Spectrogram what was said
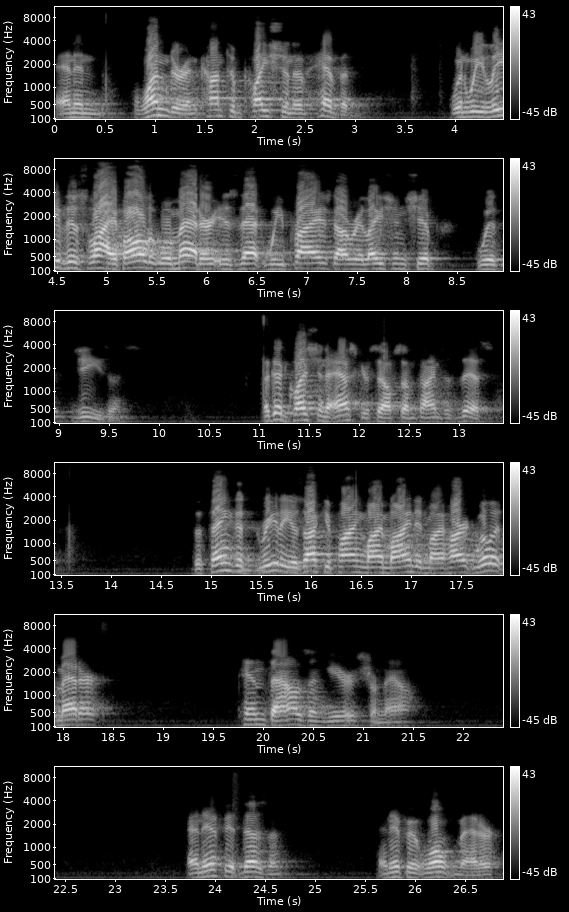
and in wonder and contemplation of heaven. When we leave this life, all that will matter is that we prized our relationship with Jesus. A good question to ask yourself sometimes is this. The thing that really is occupying my mind and my heart, will it matter 10,000 years from now? And if it doesn't, and if it won't matter,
